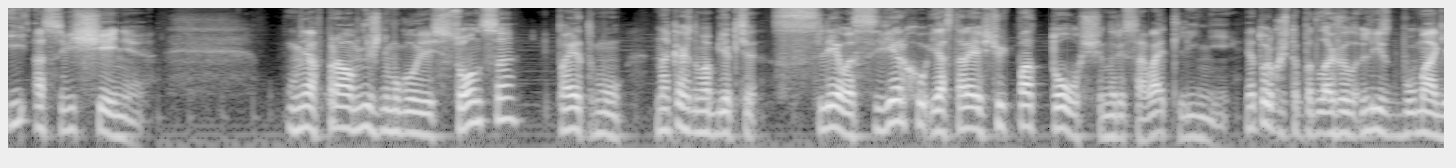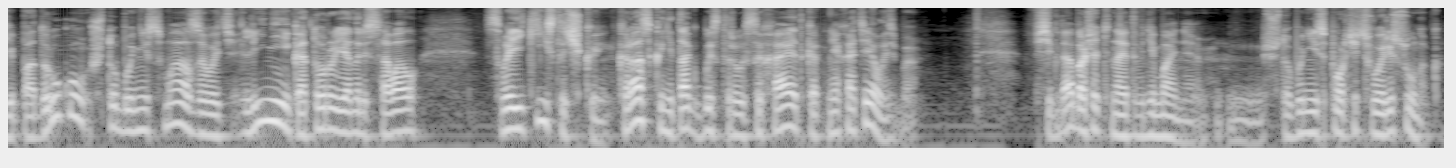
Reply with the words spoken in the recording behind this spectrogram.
и освещение. У меня в правом нижнем углу есть солнце, поэтому на каждом объекте слева сверху я стараюсь чуть потолще нарисовать линии. Я только что подложил лист бумаги под руку, чтобы не смазывать линии, которые я нарисовал своей кисточкой. Краска не так быстро высыхает, как мне хотелось бы. Всегда обращайте на это внимание, чтобы не испортить свой рисунок.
